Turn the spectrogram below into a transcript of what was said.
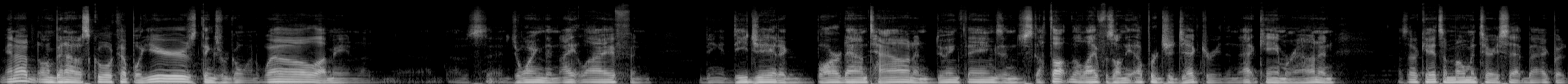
man, I'd only been out of school a couple years. Things were going well. I mean, I was enjoying the nightlife and being a DJ at a bar downtown and doing things. And just, I thought the life was on the upward trajectory. Then that came around and I said, okay, it's a momentary setback, but,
